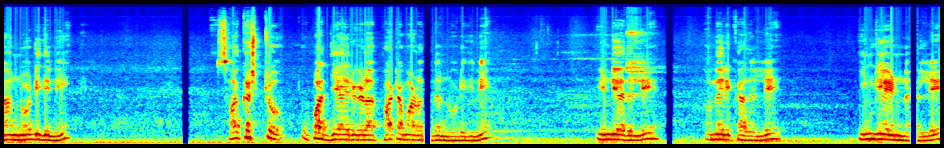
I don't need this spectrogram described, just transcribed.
ನಾನು ನೋಡಿದ್ದೀನಿ. ಸಾಕಷ್ಟು ಉಪಾಧ್ಯಾಯರುಗಳ ಪಾಠ ಮಾಡೋದನ್ನು ನೋಡಿದ್ದೀನಿ. ಇಂಡಿಯಾದಲ್ಲಿ, ಅಮೇರಿಕಾದಲ್ಲಿ, ಇಂಗ್ಲೆಂಡ್ನಲ್ಲಿ,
